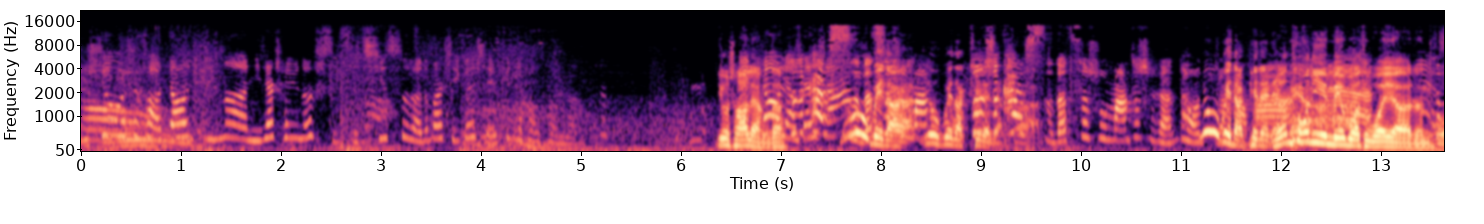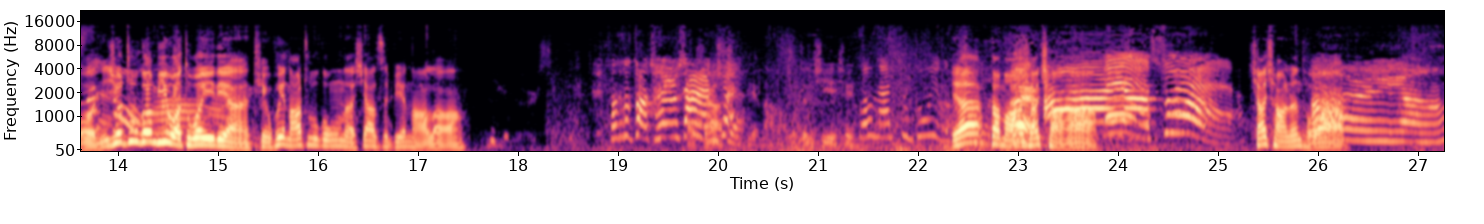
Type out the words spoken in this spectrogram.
就是好着急呢，你家陈宇都死死七次了，都不知道谁跟谁屁股后头呢。又杀两个，这是看死又被的次数吗他？又被他 K 了两这是看个，死的次数吗？这是人头，又被他 K 了两人个头你也没我多呀，人头你就助攻比我多一点，挺会拿助攻的，下次别拿了啊！走走走，陈宇杀人去！别拿了，我真谢谢你。光拿助攻也呀，干嘛哎想抢啊？哎呀，帅！想抢人头啊？哎呀，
